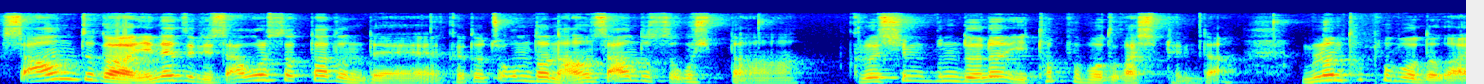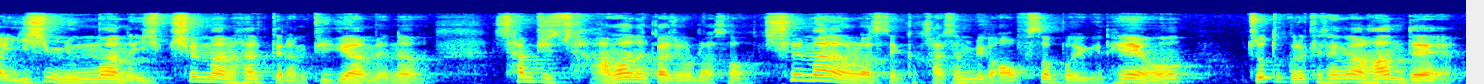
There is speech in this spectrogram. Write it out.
사운드가 얘네들이 싸구려 썼다던데 그래도 조금 더 나은 사운드 쓰고 싶다. 그러신 분들은 이 TUF보드 가시면 됩니다. 물론 TUF보드가 26만원, 27만원 할 때랑 비교하면은 34만원까지 올라서 7만원 올랐으니까 가성비가 없어 보이긴 해요. 저도 그렇게 생각하는데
